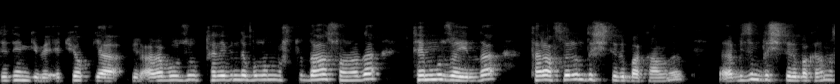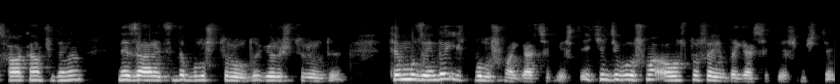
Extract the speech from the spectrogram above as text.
dediğim gibi Etiyopya bir arabuluculuk talebinde bulunmuştu. Daha sonra da Temmuz ayında tarafların Dışişleri Bakanlığı, e, bizim Dışişleri Bakanımız Hakan Fidan'ın nezaretinde buluşturuldu, görüştürüldü. Temmuz ayında ilk buluşma gerçekleşti. İkinci buluşma Ağustos ayında gerçekleşmişti.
